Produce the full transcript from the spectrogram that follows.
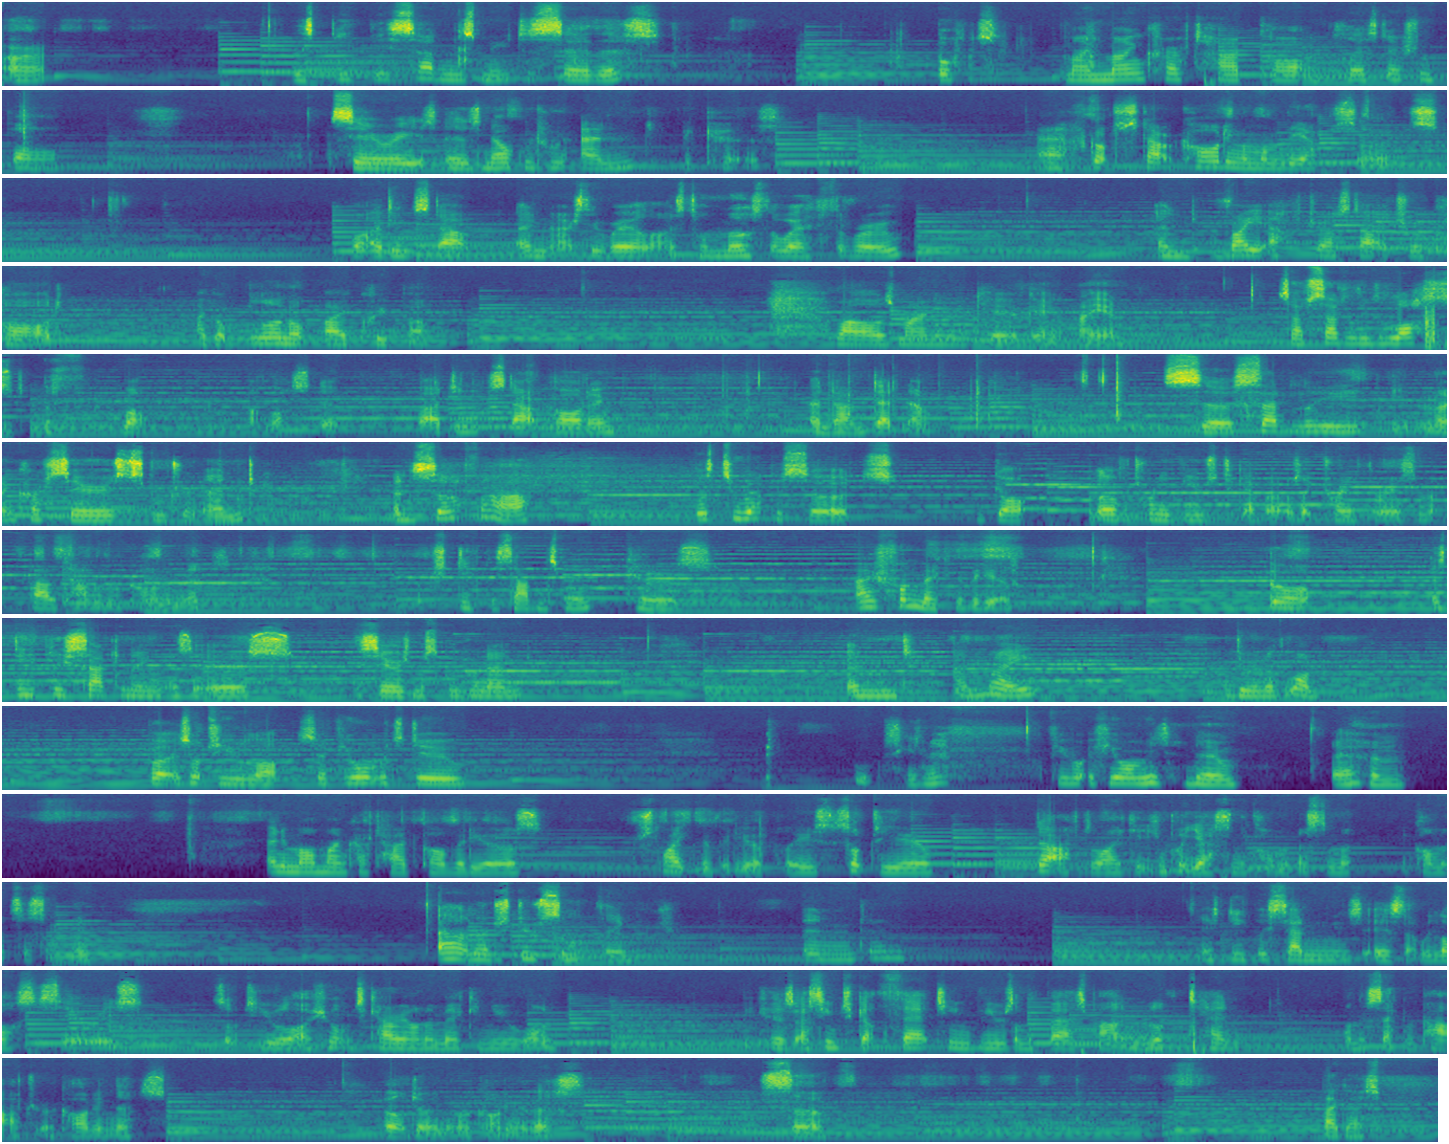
Alright. This deeply saddens me to say this, but my Minecraft Hardcore and PlayStation 4 series is now come to an end because I forgot to start recording on one of the episodes. But I didn't start, I didn't actually realise till most of the way through. And right after I started to record, got blown up by a creeper while I was mining in the cave getting iron. So I've sadly lost the, well, not lost it, but I didn't start recording and I'm dead now. So sadly, the Minecraft series has come to an end. And so far, those two episodes got over 20 views together. It was like 23 or something by the time I'm recording this. Deeply saddens me because I had fun making the videos. But as deeply saddening as it is, the series must come to an end. And I might do another one. But it's up to you lot. So if you want me to do Ooh, excuse me. If you if you want me to do um any more Minecraft hardcore videos, just like the video please. It's up to you. Don't have to like it. You can put yes in the comment or something comments or something. I don't know, just do something. And um as deeply saddening as it is that we lost the series, it's up to you lot if you want me to carry on and make a new one. Because I seem to get 13 views on the first part and another 10 on the second part after recording this. Well, during the recording of this. So, Bye, guys.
